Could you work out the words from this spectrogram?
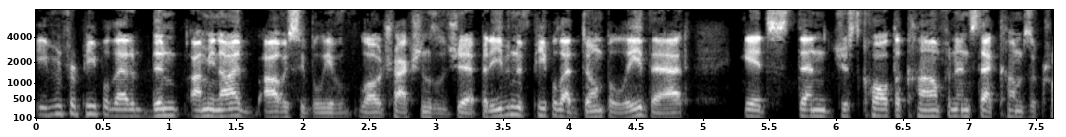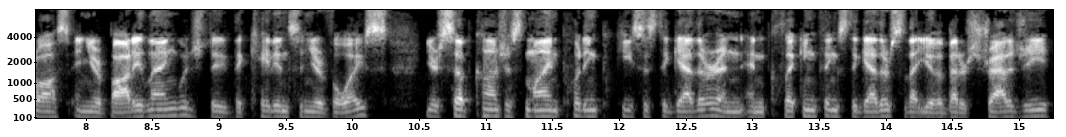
even for people that didn't, I mean, I obviously believe law of attraction is legit, but even if people that don't believe that, it's then just call it the confidence that comes across in your body language, the, the cadence in your voice, your subconscious mind putting pieces together and, and clicking things together so that you have a better strategy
